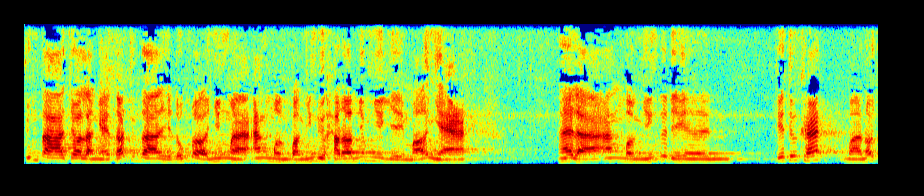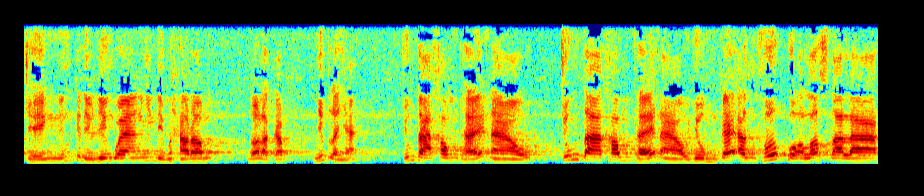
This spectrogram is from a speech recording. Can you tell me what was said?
Chúng ta cho là ngày tết chúng ta thì đúng rồi, nhưng mà ăn mừng bằng những điều haram, giống như gì? Mở nhà, hay là ăn mừng những cái điều cái thứ khác mà nói chuyện những cái điều liên quan, những điều mà haram, đó là cấm, nhất là nhạc. Chúng ta không thể nào, chúng ta không thể nào dùng cái ân phước của Allah Taala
